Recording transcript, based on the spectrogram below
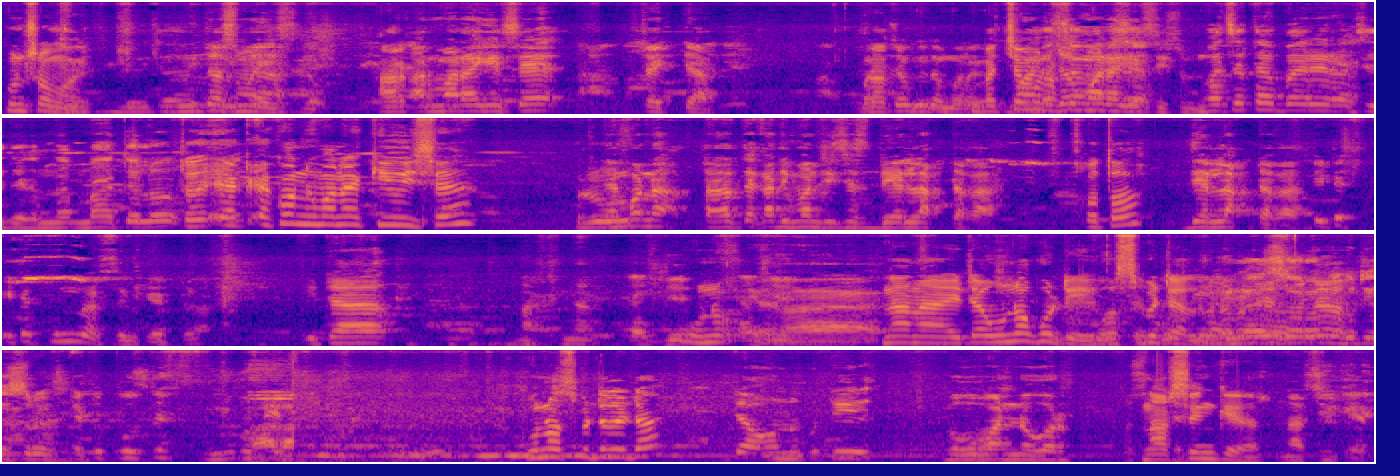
কোন সময়? দুইটার সময় আসলো আর আর মারা গেছে চারটা। বাচ্চা বাচ্চাও মারা গেছে। এই সময়। বাইরে রাখছি দেখেন না মা চলো তো এখন মানে কি হইছে? রু- এখন তারা টাকা ডিমান্ড দিচ্ছে দেড় লাখ টাকা। কত? দেড় লাখ টাকা। এটা এটা কোন নার্সিং এটা না, উন- না না এটা উনকোটি হসপিটাল কোন হসপিটাল এটা? এটা Bhagaban Nagar nursing care nursing care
